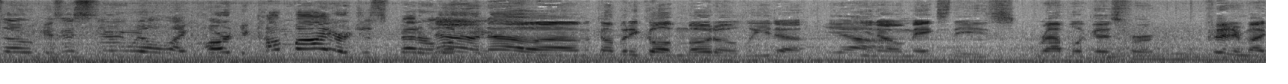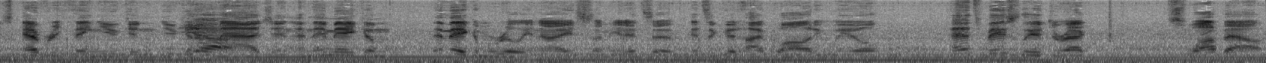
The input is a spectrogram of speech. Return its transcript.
So is this steering wheel like hard to come by or just better No, looking? no. Um, a company called Moto Lita, Yeah. you know, makes these replicas for pretty much everything you can you can Yeah. imagine, and they make them they make them really nice. I mean, it's a it's a good high quality wheel, and it's basically a direct swap out.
